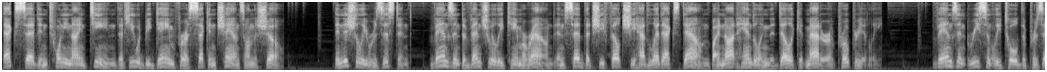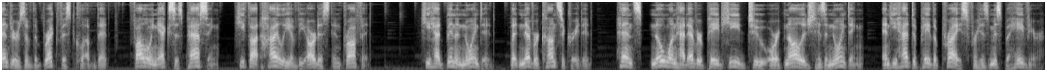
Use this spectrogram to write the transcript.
X said in 2019 that he would be game for a second chance on the show. Initially resistant, Vanzant eventually came around and said that she felt she had let X down by not handling the delicate matter appropriately. Vanzant recently told the presenters of The Breakfast Club that, following X's passing, he thought highly of the artist and prophet. He had been anointed, but never consecrated, Hence, no one had ever paid heed to or acknowledged his anointing, and he had to pay the price for his misbehavior.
